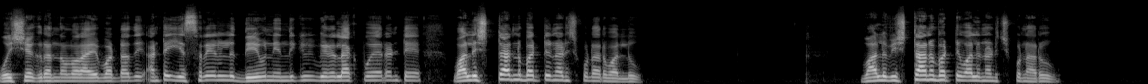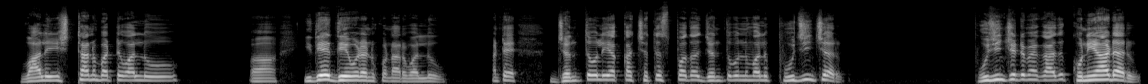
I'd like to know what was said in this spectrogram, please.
వైశ్య గ్రంథంలో రాయబడ్డది. అంటే ఇస్రాయేల్ దేవుని ఎందుకు వినలేకపోయారంటే వాళ్ళ ఇష్టాన్ని బట్టి నడుచుకున్నారు వాళ్ళు. వాళ్ళు ఇష్టాన్ని బట్టి వాళ్ళు నడుచుకున్నారు. వాళ్ళ ఇష్టాన్ని బట్టి వాళ్ళు ఇదే దేవుడు అనుకున్నారు వాళ్ళు. అంటే జంతువుల యొక్క చతుస్పద జంతువులను వాళ్ళు పూజించారు. పూజించడమే కాదు కొనియాడారు.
